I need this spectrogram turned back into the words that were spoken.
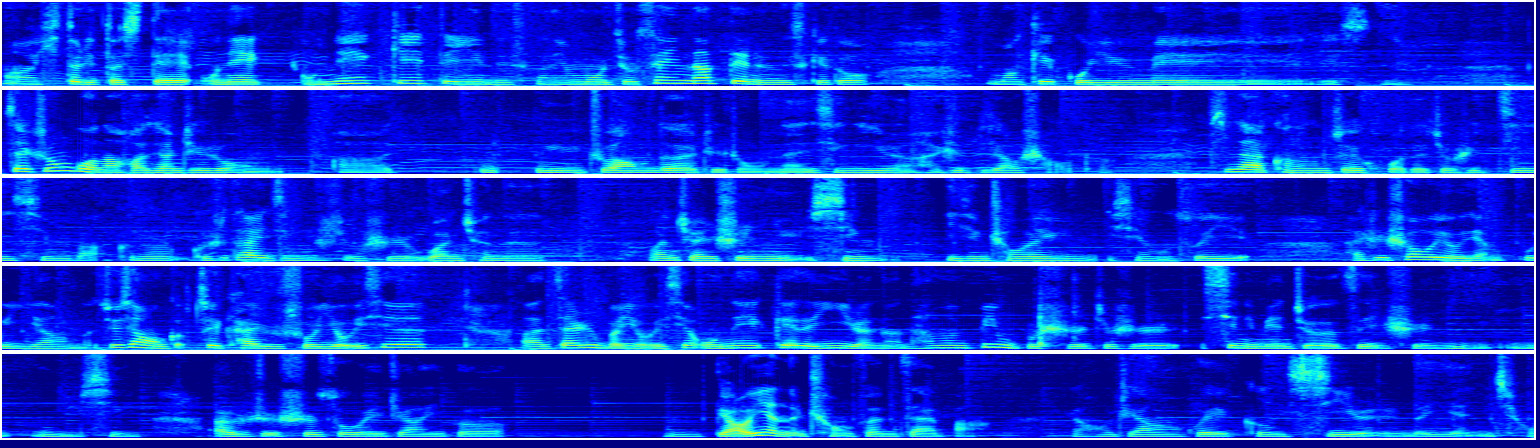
あ一人としておねおねけっていうんですかね、もう女性になってるんですけど、まあ結構有名ですね。在中国呢，好像这种啊女女装的这种男性艺人还是比较少的。现在可能最火的就是金星吧，可能可是她已经就是完全的完全是女性，已经成为女性所以还是稍微有点不一样的。就像我最开始说，有一些。啊，在日本有一些无内 gay 的艺人呢，他们并不是就是心里面觉得自己是女女性，而只是作为这样一个嗯表演的成分在吧，然后这样会更吸引人的眼球。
